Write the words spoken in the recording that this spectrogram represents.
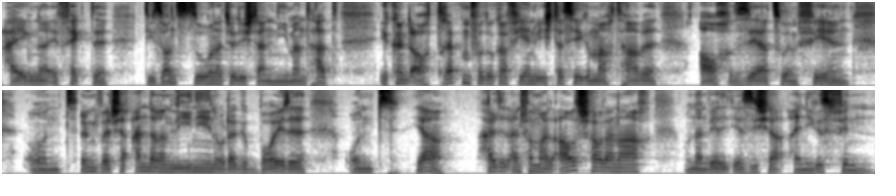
eigener Effekte, die sonst so natürlich dann niemand hat. Ihr könnt auch Treppen fotografieren, wie ich das hier gemacht habe, auch sehr zu empfehlen und irgendwelche anderen Linien oder Gebäude und ja, haltet einfach mal Ausschau danach und dann werdet ihr sicher einiges finden.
